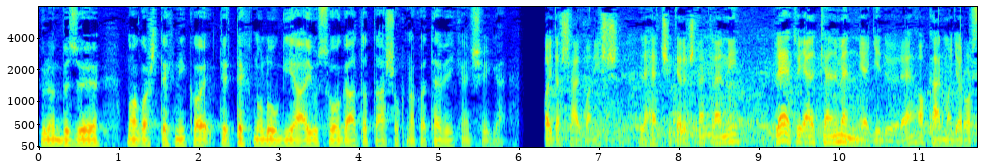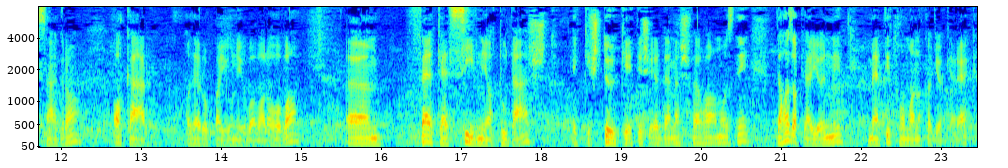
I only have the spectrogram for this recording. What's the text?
különböző magas technikai, technológiájú szolgáltatásoknak a tevékenysége. Vajdaságban is lehet sikeresnek lenni. Lehet, hogy el kell menni egy időre, akár Magyarországra, akár az Európai Unióba valahova. Fel kell szívni a tudást, egy kis tőkét is érdemes felhalmozni, de haza kell jönni, mert itthon vannak a gyökerek,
